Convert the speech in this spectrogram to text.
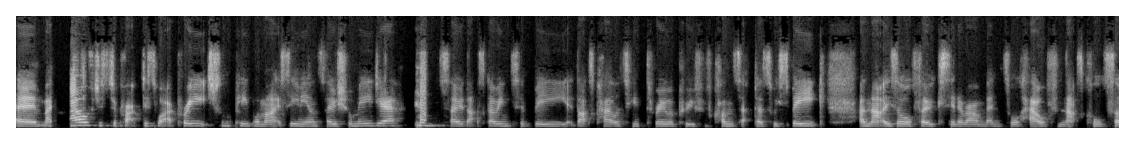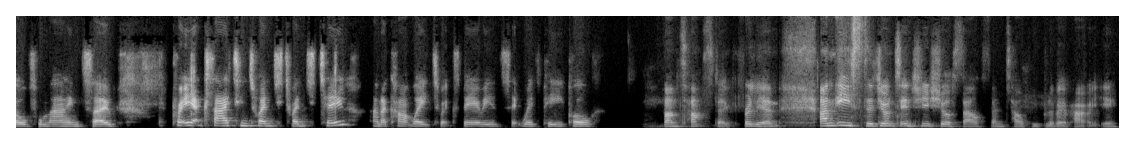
um, myself just to practice what I preach. Some people might see me on social media. so that's going to be, that's piloting through a proof of concept as we speak. And that is all focusing around mental health and that's called Soulful Mind. So pretty exciting 2022 and I can't wait to experience it with people Fantastic, brilliant. And Easter, do you want to introduce yourself and tell people a bit about you?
